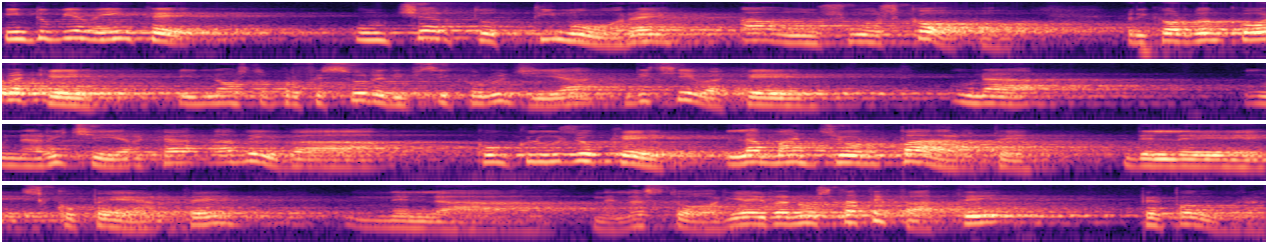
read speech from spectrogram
Indubbiamente un certo timore ha un suo scopo. Ricordo ancora che il nostro professore di psicologia diceva che una, una ricerca aveva concluso che la maggior parte delle scoperte nella, nella storia erano state fatte per paura,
